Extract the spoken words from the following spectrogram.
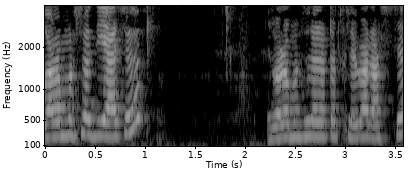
গরম মশলা দিয়ে আছে। গরম মশলার একটা ফ্লেভার আসছে।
